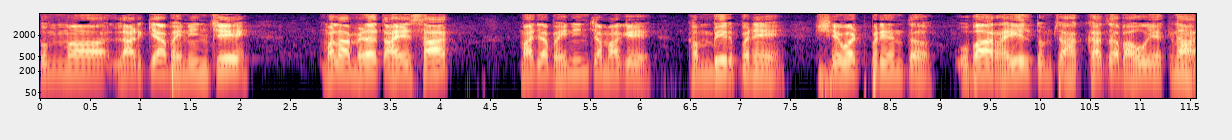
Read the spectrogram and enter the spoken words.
तुम लाडक्या बहिणींची मला मिळत आहे साथ. माझ्या बहिणींच्या मागे खंबीरपणे शेवटपर्यंत उभा राहील तुमचा हक्काचा भाऊ एकनाथ.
